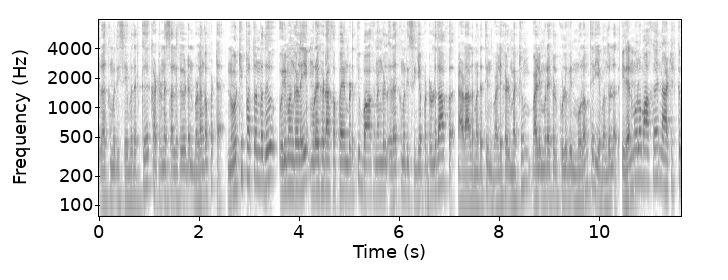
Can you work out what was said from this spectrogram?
இறக்குமதி செய்வதற்கு கட்டண சலுகையுடன் வழங்கப்பட்ட நூற்றி பத்தொன்பது உரிமங்களை முறைகேடாக பயன்படுத்தி வாகனங்கள் இறக்குமதி செய்யப்பட்டுள்ளதாக நாடாளுமன்றத்தின் வழிகள் மற்றும் வழிமுறைகள் குழுவின் மூலம் தெரிய வந்துள்ளது இதன் மூலமாக நாட்டிற்கு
